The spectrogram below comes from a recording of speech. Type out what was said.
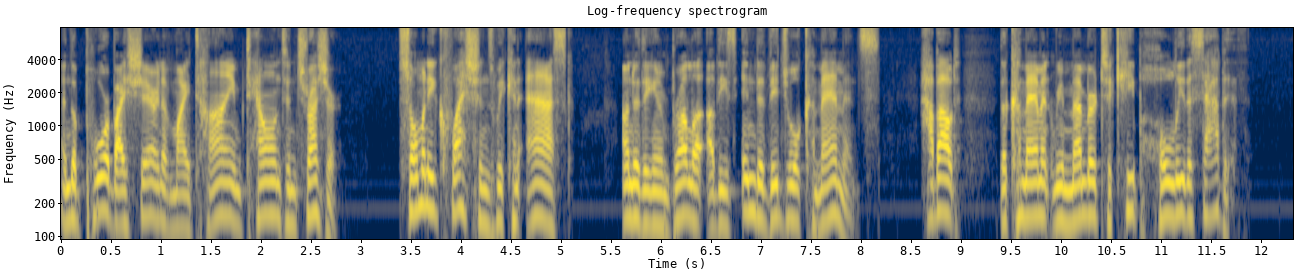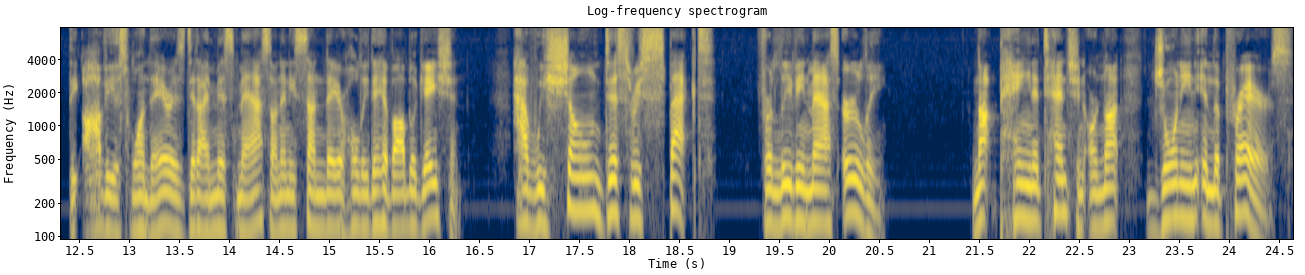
and the poor by sharing of my time, talent, and treasure? So many questions we can ask under the umbrella of these individual commandments. How about the commandment, remember to keep holy the Sabbath? The obvious one there is Did I miss Mass on any Sunday or holy day of obligation? Have we shown disrespect for leaving Mass early, not paying attention, or not joining in the prayers?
